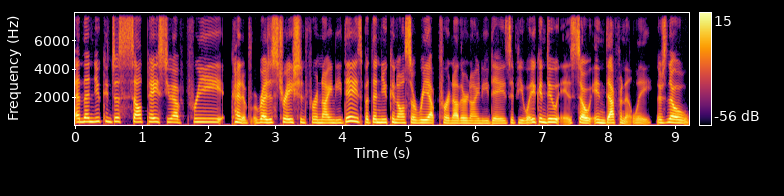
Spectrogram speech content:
And then you can just self pace. You have free kind of registration for 90 days, but then you can also re up for another 90 days if you want. You can do so indefinitely. There's no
